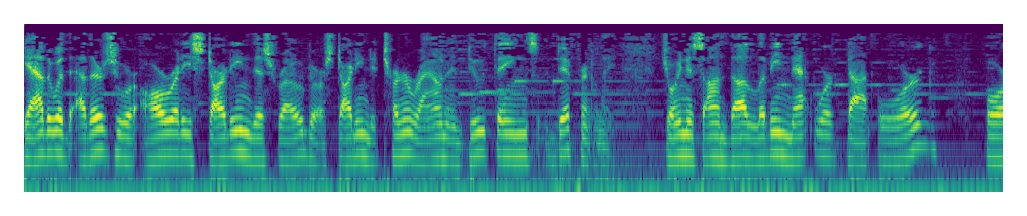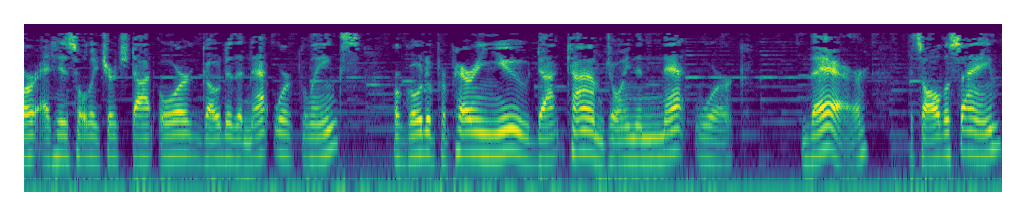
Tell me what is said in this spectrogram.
gather with others who are already starting this road or starting to turn around and do things differently. Join us on thelivingnetwork.org or at hisholychurch.org. Go to the network links or go to preparingyou.com. Join the network there. It's all the same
